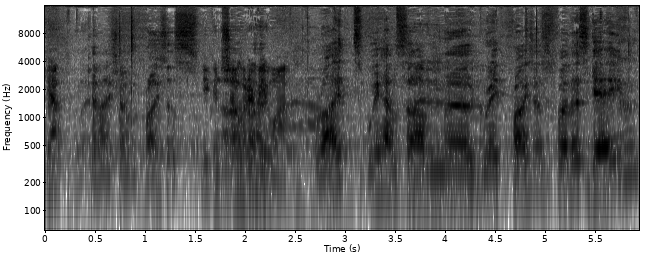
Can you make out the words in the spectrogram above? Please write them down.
Yep. Can I show the prices? You can show go whatever you want. Right, we have some uh, great prices for this game.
